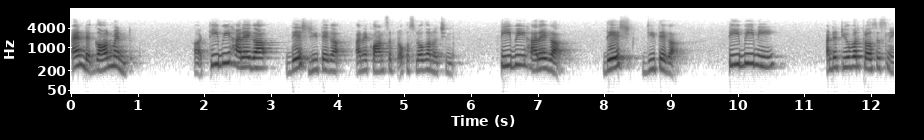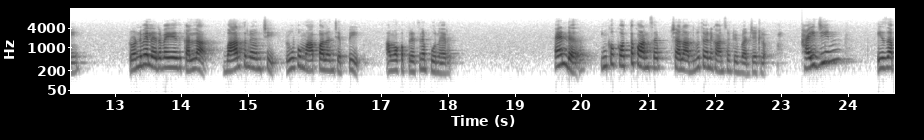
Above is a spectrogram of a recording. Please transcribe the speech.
అండ్ గవర్నమెంట్ టీబీ హరేగా దేశ్ జీతేగా అనే కాన్సెప్ట్ ఒక స్లోగన్ వచ్చింది. టీబీ హరేగా దేశ్ జీతేగా. టీబీని అంటే ట్యూబర్ క్లోసెస్ని రెండు వేల ఇరవై ఐదు కల్లా భారత్లోంచి రూపుమాపాలని చెప్పి ఆమె ఒక ప్రతిన పూనారు. అండ్ ఇంకో కొత్త కాన్సెప్ట్ చాలా అద్భుతమైన కాన్సెప్ట్ ఈ బడ్జెట్లో. Hygiene is a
